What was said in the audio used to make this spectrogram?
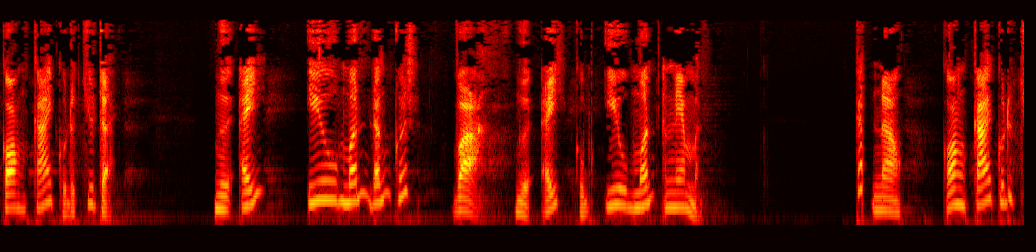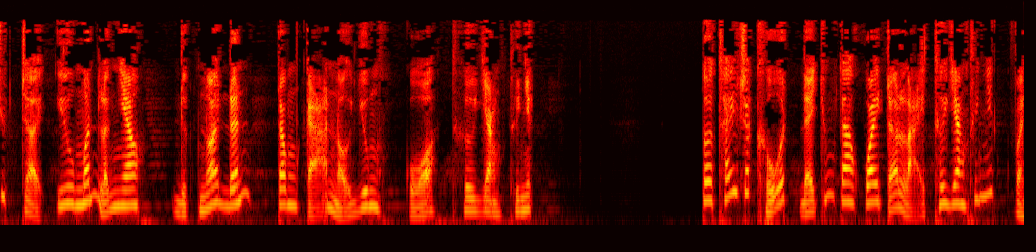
con cái của Đức Chúa Trời. Người ấy yêu mến Đấng Christ và người ấy cũng yêu mến anh em mình. Cách nào con cái của Đức Chúa Trời yêu mến lẫn nhau được nói đến trong cả nội dung của thư văn thứ nhất. Tôi thấy rất hữu ích để chúng ta quay trở lại thư văn thứ nhất và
